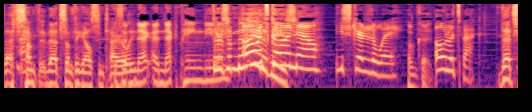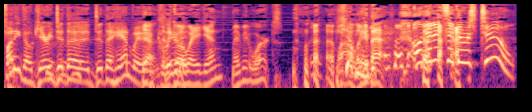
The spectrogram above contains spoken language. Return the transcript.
That's something. That's something else It's a entirely. neck, a neck pain demon. There's a million Oh, it's of these. gone now. You scared it away. Oh, good. Oh no, it's back. That's funny though. Gary did the did the hand wave. Yeah, did it cleared go away again? Maybe it works. wow, look at that. oh, then it said there was two.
